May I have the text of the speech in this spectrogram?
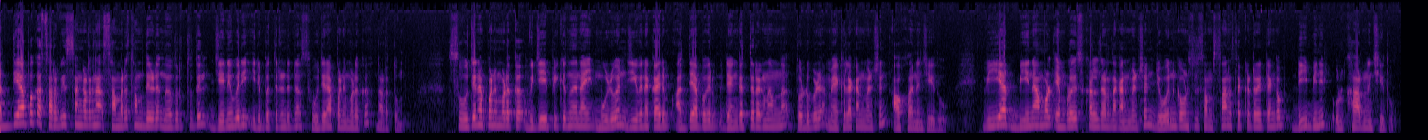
അധ്യാപക സർവീസ് സംഘടന സമരസമിതിയുടെ നേതൃത്വത്തിൽ ജനുവരി ഇരുപത്തിരണ്ടിന് സൂചനാ പണിമുടക്ക് നടത്തും. സൂചന പണിമുടക്ക് വിജയിപ്പിക്കുന്നതിനായി മുഴുവൻ ജീവനക്കാരും അധ്യാപകരും രംഗത്തിറങ്ങണമെന്ന് തൊടുപുഴ മേഖലാ കൺവെൻഷൻ ആഹ്വാനം ചെയ്തു. വി ആർ ബീനാമോൾ എംപ്ലോയീസ് ഹാളിൽ നടന്ന കൺവെൻഷൻ ജോയിന്റ് കൗൺസിൽ സംസ്ഥാന സെക്രട്ടേറിയറ്റ് അംഗം ഡി ബിനിൽ ഉദ്ഘാടനം ചെയ്തു.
